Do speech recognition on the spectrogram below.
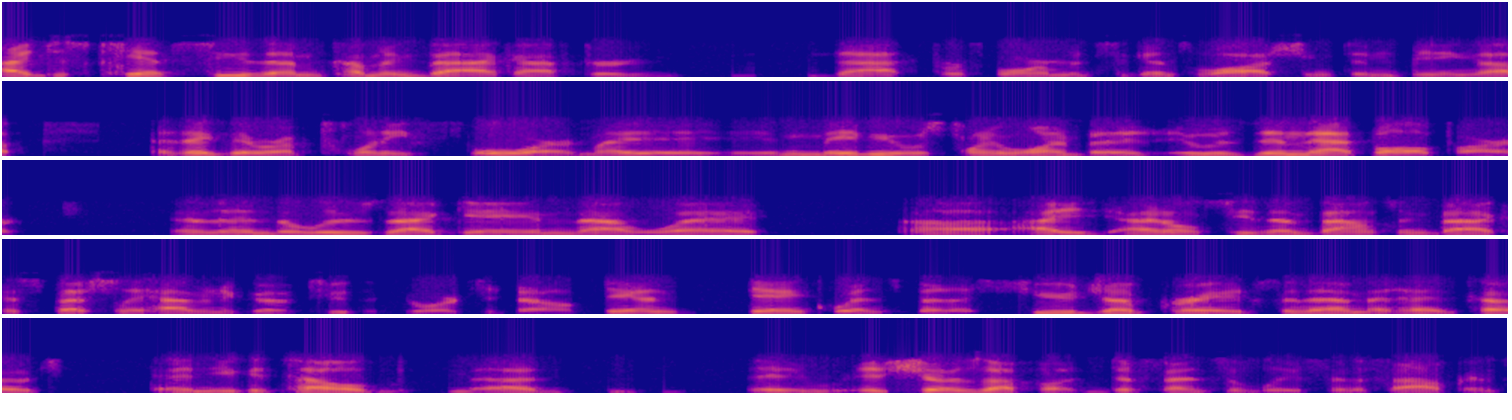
I just can't see them coming back after that performance against Washington, being up I think they were up 24. Maybe it was 21, but it was in that ballpark. And then to lose that game that way, uh, I I don't see them bouncing back, especially having to go to the Georgia Dome. Dan Dan Quinn's been a huge upgrade for them at head coach, and you could tell uh, it, it shows up defensively for the Falcons.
